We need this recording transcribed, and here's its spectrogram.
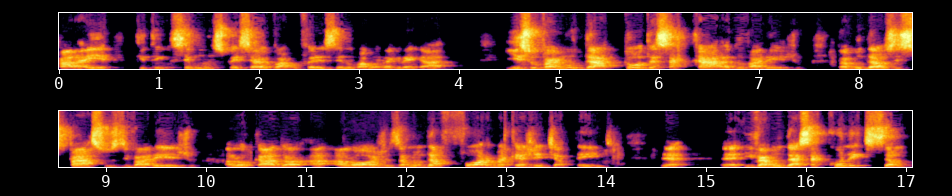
para ir que tem que ser muito especial e vai oferecendo um valor agregado. E isso vai mudar toda essa cara do varejo, vai mudar os espaços de varejo alocado a, a, a lojas, vai mudar a forma que a gente atende, né? É, e vai mudar essa conexão.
